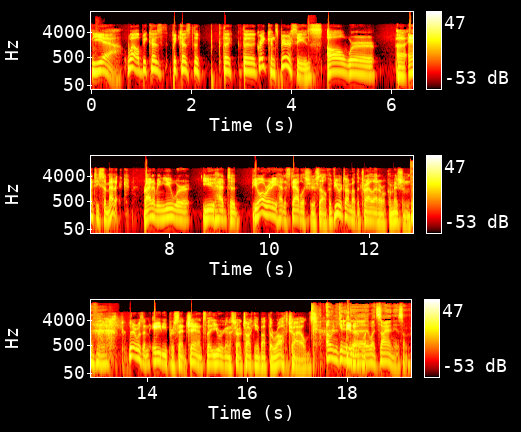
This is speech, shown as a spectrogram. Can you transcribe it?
Yeah. Well, because because the the the great conspiracies all were uh, anti-Semitic, right? I mean, you were you had to you already had established yourself. If you were talking about the Trilateral Commission, there was an eighty percent chance that you were going to start talking about the Rothschilds. Oh, and you get into know, like- what Zionism?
